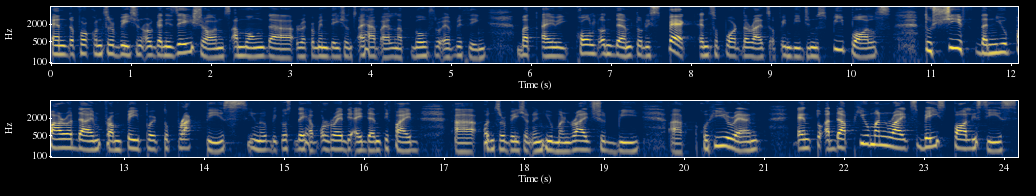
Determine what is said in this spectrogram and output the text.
And for conservation organizations, among the recommendations. I have, I'll not go through everything, but I called on them to respect and support the rights of indigenous peoples, to shift the new paradigm from paper to practice, you know, because they have already identified uh, conservation and human rights should be uh, coherent, and to adopt human rights based policies,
